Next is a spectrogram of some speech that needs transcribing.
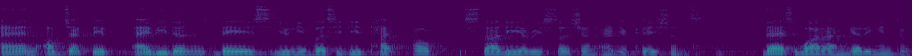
an objective evidence based university type of study, research, and education. That's what I'm getting into.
